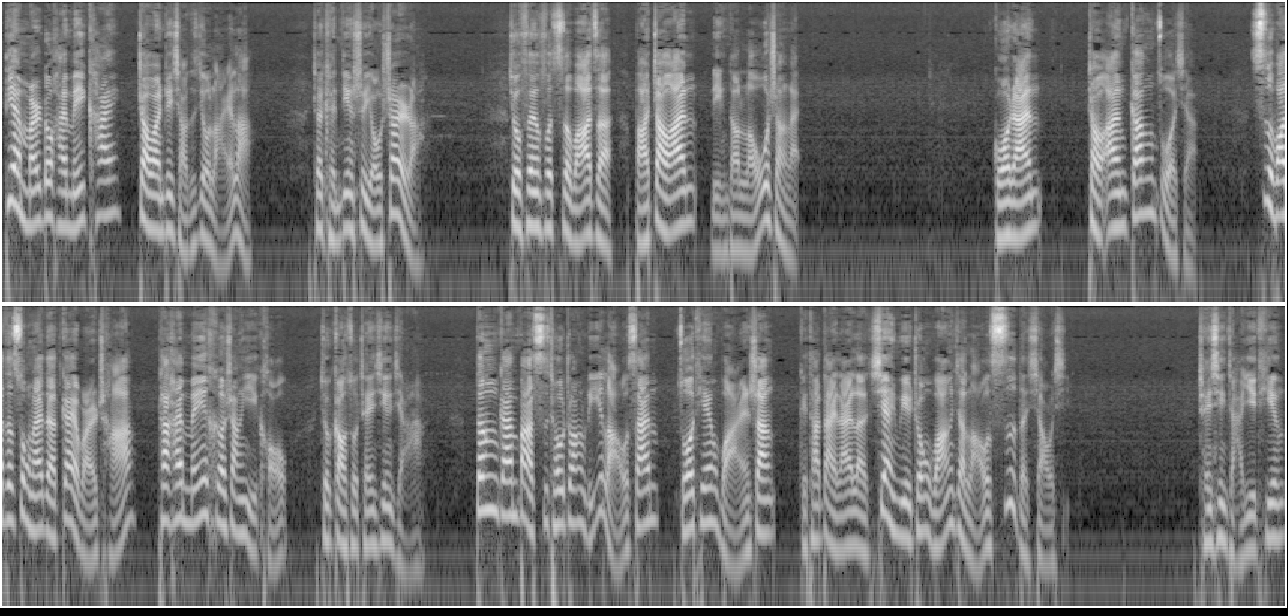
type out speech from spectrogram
店门都还没开，赵安这小子就来了，这肯定是有事儿啊，就吩咐四娃子把赵安领到楼上来。果然，赵安刚坐下，四娃子送来的盖碗茶，他还没喝上一口。就告诉陈兴甲，登干坝丝绸庄李老三昨天晚上给他带来了县狱中王家老四的消息。陈兴甲一听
